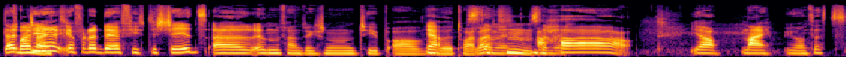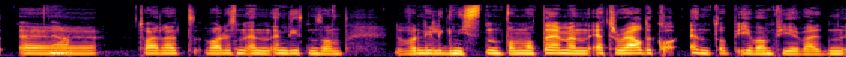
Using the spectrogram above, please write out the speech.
Det er Twilight. det, ja, for det er det Fifty Shades er en fanfiction-type av Ja, eh, Twilight. stemmer, Mm. stemmer. Aha! Ja, nei, uansett. Uh, Ja. Twilight var liksom en, en liten sånn Det var den lille gnisten, på en måte, men jeg tror jeg hadde endt opp i vampyrverden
